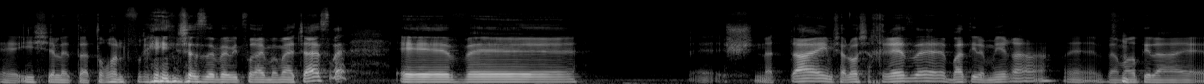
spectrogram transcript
איש של התיאטרון פרינג' הזה במצרים במאה ה-19, ו... שנתיים, שלוש אחרי זה, באתי למירה אה, ואמרתי לה, אה,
